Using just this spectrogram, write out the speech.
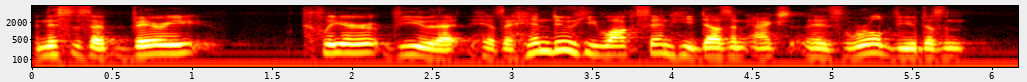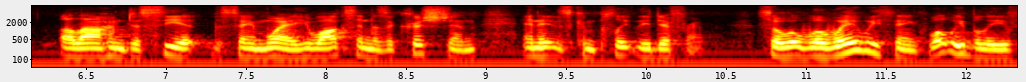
And this is a very clear view that as a Hindu, he walks in, he doesn't actually, his worldview doesn't allow him to see it the same way. He walks in as a Christian, and it is completely different. So the way we think, what we believe,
